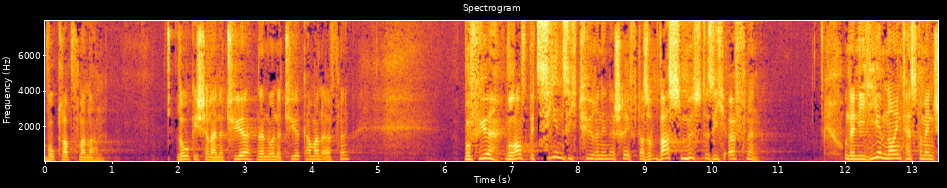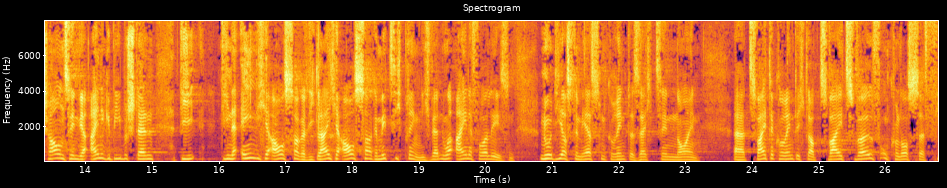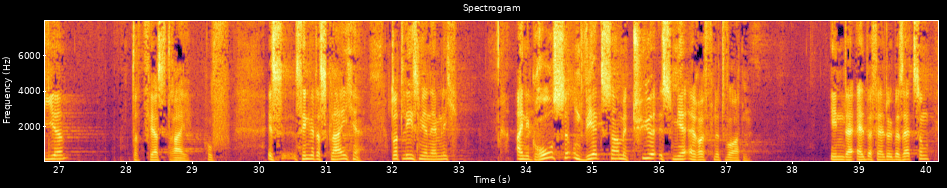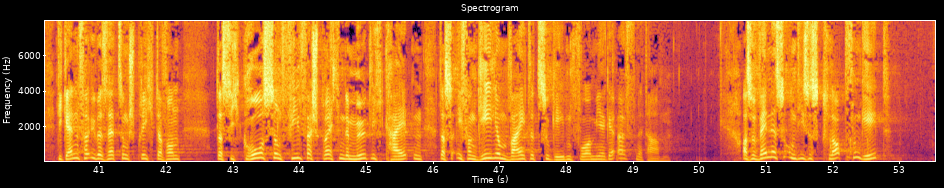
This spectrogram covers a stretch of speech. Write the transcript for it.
Wo klopft man an? Logisch an einer Tür, na, nur eine Tür kann man öffnen. Wofür, worauf beziehen sich Türen in der Schrift? Also was müsste sich öffnen? Und wenn wir hier im Neuen Testament schauen, sehen wir einige Bibelstellen, die, die eine ähnliche Aussage, die gleiche Aussage mit sich bringen. Ich werde nur eine vorlesen, nur die aus dem 1. Korinther 16, 9. Äh, 2. Korinther, ich glaube 2, 12 und Kolosser 4, Vers 3. Huff. Es, sehen wir das Gleiche. Dort lesen wir nämlich, eine große und wirksame Tür ist mir eröffnet worden. In der Elberfelder Übersetzung. Die Genfer Übersetzung spricht davon, dass sich große und vielversprechende Möglichkeiten, das Evangelium weiterzugeben, vor mir geöffnet haben. Also wenn es um dieses Klopfen geht,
